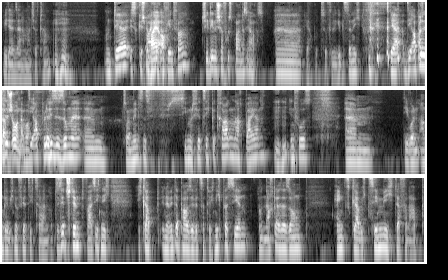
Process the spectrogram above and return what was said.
wieder in seiner Mannschaft haben. Und der ist Mhm. Geschmeichelt ja auf jeden Fall. Chilenischer Fußballer des Jahres. Äh, ja gut, so viele gibt es da nicht. Der, die, Ablöse, schon, aber- die Ablösesumme ähm, soll mindestens 47 betragen nach Bayern Mhm. Infos. Ähm, die wollen angeblich nur 40 zahlen. Ob das jetzt stimmt, weiß ich nicht. Ich glaube, in der Winterpause wird es natürlich nicht passieren. Und nach der Saison hängt es, glaube ich, ziemlich davon ab,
